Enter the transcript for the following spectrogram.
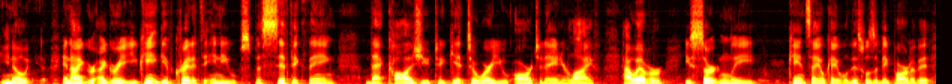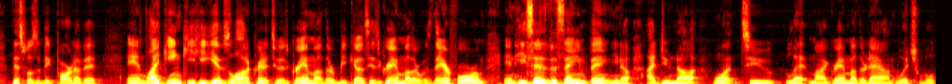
you know, and I, agr- I agree. You can't give credit to any specific thing that caused you to get to where you are today in your life. However, you certainly can say, okay, well, this was a big part of it. This was a big part of it. And like Inky, he gives a lot of credit to his grandmother because his grandmother was there for him. And he says the same thing, you know, I do not want to let my grandmother down, which will,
